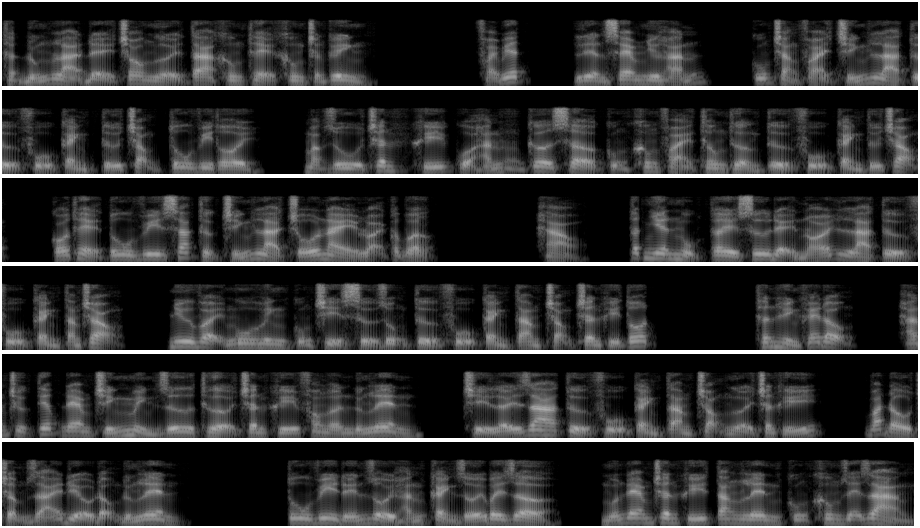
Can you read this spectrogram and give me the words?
thật đúng là để cho người ta không thể không chấn kinh. Phải biết, liền xem như hắn cũng chẳng phải chính là tử phủ cảnh tứ trọng tu vi thôi, mặc dù chân khí của hắn cơ sở cũng không phải thông thường tử phủ cảnh tứ trọng, có thể tu vi xác thực chính là chỗ này loại cấp bậc. Hảo, tất nhiên mục tây sư đệ nói là tử phủ cảnh tam trọng, như vậy ngu huynh cũng chỉ sử dụng tử phủ cảnh tam trọng chân khí tốt. Thân hình khẽ động, hắn trực tiếp đem chính mình dư thừa chân khí phong ấn đứng lên, chỉ lấy ra tử phủ cảnh tam trọng người chân khí, bắt đầu chậm rãi điều động đứng lên. Tu vi đến rồi hắn cảnh giới bây giờ, muốn đem chân khí tăng lên cũng không dễ dàng,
